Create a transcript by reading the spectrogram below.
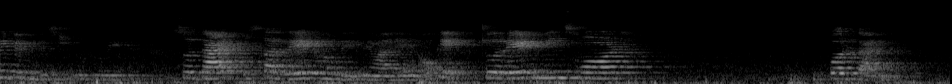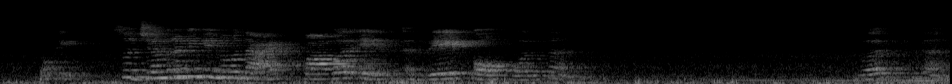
कहीं पे भी डिस्ट्रीब्यूट हो रही है सो दैट उसका रेट हम देखने वाले हैं ओके तो rate means what per time okay so generally we know that power is rate of work done work done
